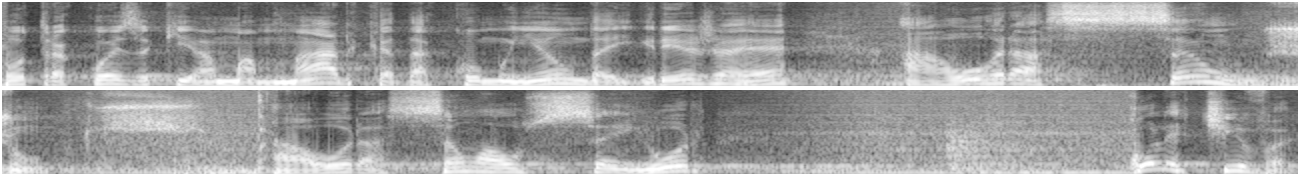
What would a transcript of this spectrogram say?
Outra coisa que é uma marca da comunhão da igreja é a oração juntos. A oração ao Senhor coletiva.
